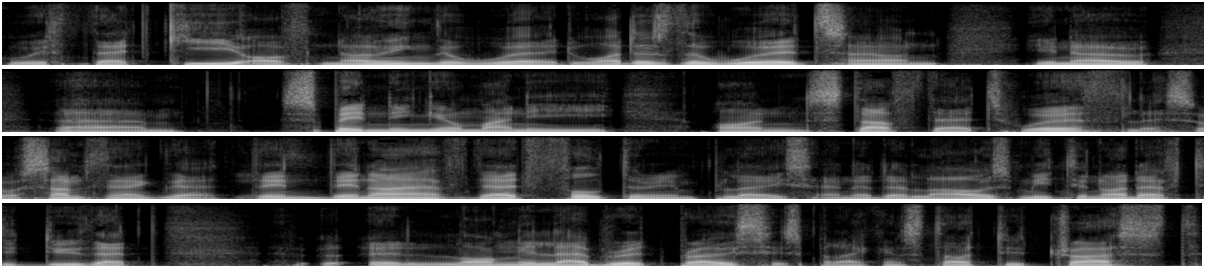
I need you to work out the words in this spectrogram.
with that key of knowing the word. What does the word sound? you know, um, spending your money on stuff that's worthless or something like that? Then, then I have that filter in place, and it allows me to not have to do that a long elaborate process but i can start to trust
